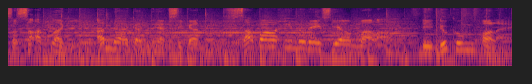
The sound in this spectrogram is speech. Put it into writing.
Sesaat lagi Anda akan menyaksikan Sapa Indonesia Malam didukung oleh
